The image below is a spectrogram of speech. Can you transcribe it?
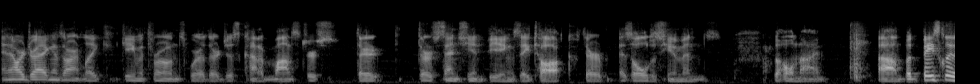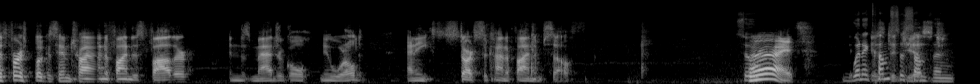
and our dragons aren't like Game of Thrones, where they're just kind of monsters. They're they're sentient beings. They talk. They're as old as humans, the whole nine. Um, but basically, the first book is him trying to find his father in this magical new world, and he starts to kind of find himself. So All right. when it is comes to gist. something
